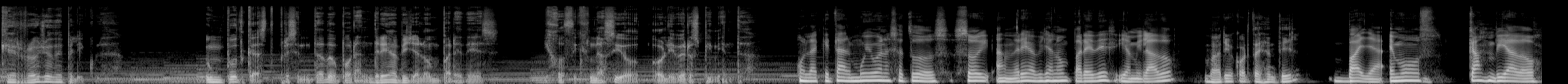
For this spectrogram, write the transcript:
Qué rollo de película. Un podcast presentado por Andrea Villalón Paredes y José Ignacio Oliveros Pimienta. Hola, ¿qué tal? Muy buenas a todos. Soy Andrea Villalón Paredes y a mi lado. Mario Cortés Gentil. Vaya, hemos cambiado.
